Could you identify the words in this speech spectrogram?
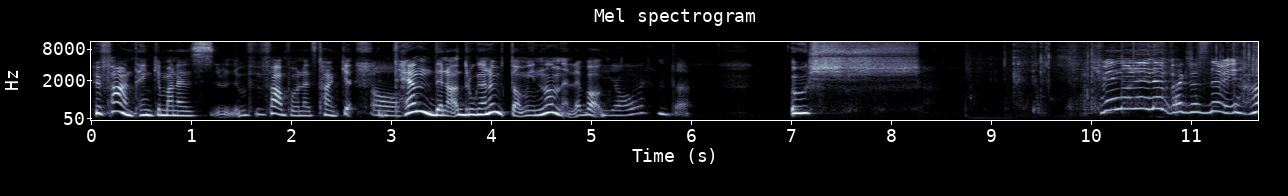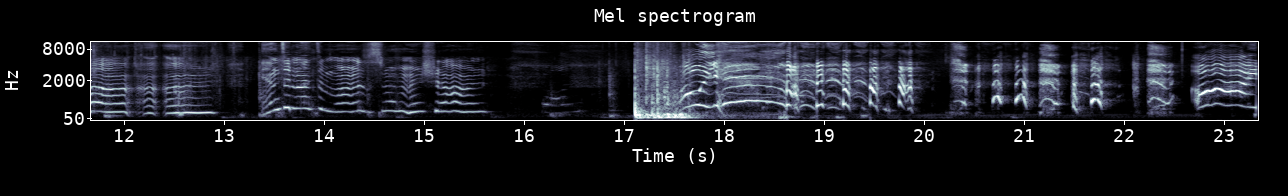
Hur fan tänker man ens, hur fan får man ens tanke? Ja. Tänderna, drog han ut dem innan eller vad? Jag vet inte. Usch. Kvinnor är det vackraste vi har. Uh, uh. Inte lite bara som en sjal. Oj! Oj!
